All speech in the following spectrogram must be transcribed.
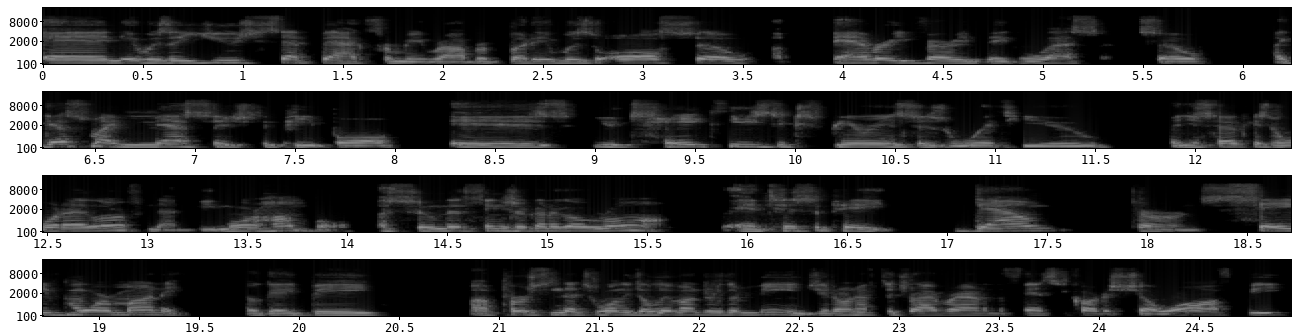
And it was a huge setback for me, Robert, but it was also a very, very big lesson. So I guess my message to people is you take these experiences with you and you say, okay, so what did I learn from that? Be more humble. Assume that things are going to go wrong. Anticipate downturns. Save more money. Okay. Be a person that's willing to live under their means. You don't have to drive around in the fancy car to show off. Be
